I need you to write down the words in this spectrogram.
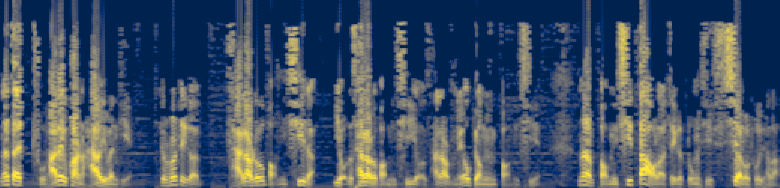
那在处罚这块呢，还有一个问题，就是说这个材料都有保密期的，有的材料有保密期，有的材料没有标明保密期。那保密期到了，这个东西泄露出去了，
